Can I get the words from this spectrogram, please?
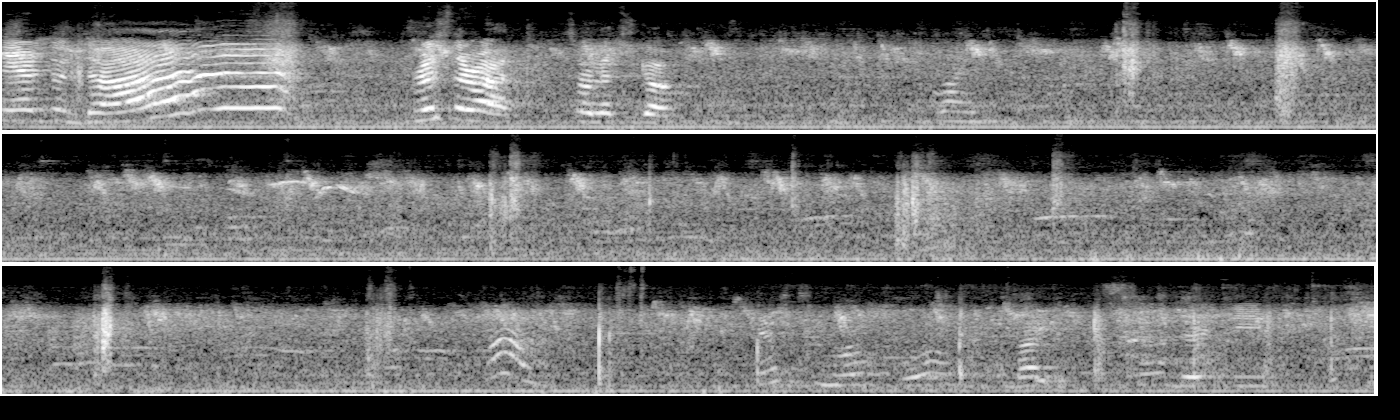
near to the restaurant. So let's go but it's so dirty. It's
